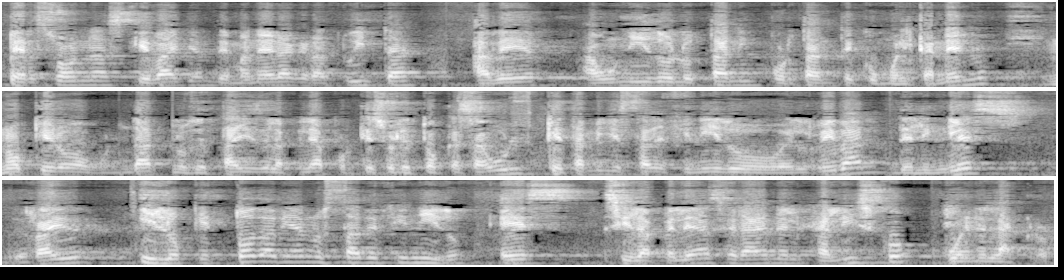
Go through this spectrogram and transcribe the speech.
personas que vayan de manera gratuita a ver a un ídolo tan importante como el Canelo. No quiero abundar los detalles de la pelea porque eso le toca a Saúl, que también está definido el rival del inglés, de Ryder. Y lo que todavía no está definido es si la pelea será en el Jalisco o en el Acro.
